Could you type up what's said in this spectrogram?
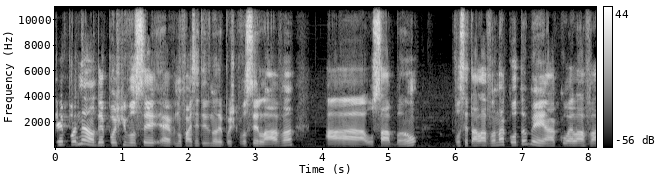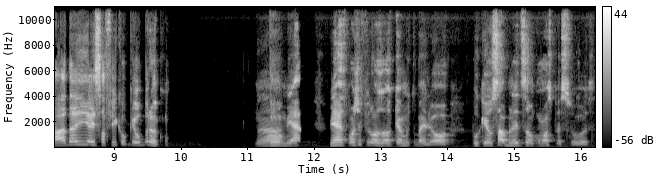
Depois, não, depois que você. É, não faz sentido não. Depois que você lava a, o sabão, você tá lavando a cor também. A cor é lavada e aí só fica o quê? O branco. Não, minha, minha resposta filosófica é muito melhor, porque os sabonetes são como as pessoas.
